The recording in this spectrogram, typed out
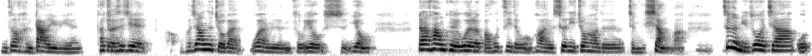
你知道很大的语言，它全世界好像是九百万人左右使用。当然，他们可以为了保护自己的文化，有设立重要的奖项嘛。嗯、这个女作家，我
